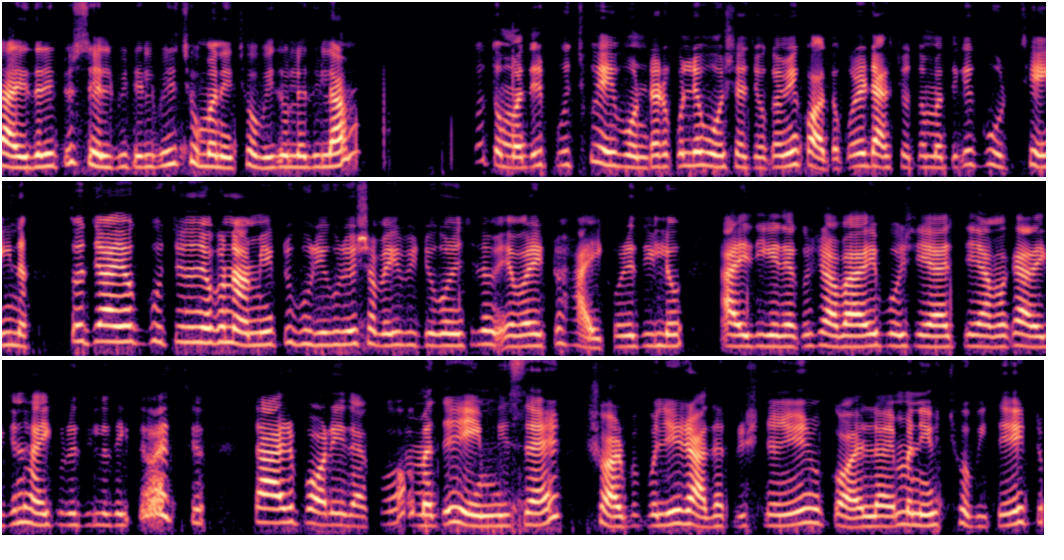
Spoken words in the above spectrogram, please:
দাঁড়িয়ে একটু সেলফি টেলফি মানে ছবি তুলে দিলাম। তোমাদের পুচকু এই বোনটার করলে বসে আছে, ওকে আমি কত করে ডাকছো তোমার দিকে ঘুরছেই না। তো যাই হোক, ঘুরছে না, যখন আমি একটু ঘুরিয়ে ঘুরিয়ে সবাইকে ভিডিও করেছিলাম এবার একটু হাই করে দিল। আর এদিকে দেখো সবাই বসে আছে, আমাকে আরেকজন হাই করে দিল, দেখতে পাচ্ছ? তারপরে দেখো, আমাদের এমনি স্যার সর্বপল্লী রাধাকৃষ্ণনের গলায় মানে ছবিতে একটু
